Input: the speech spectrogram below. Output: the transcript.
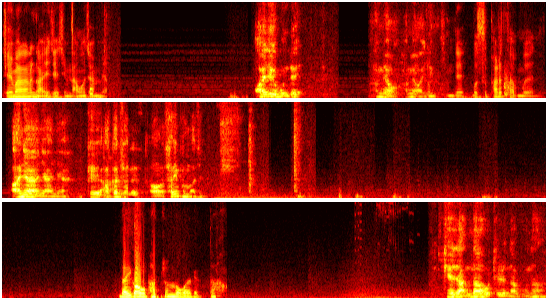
제 말하는 거 아니지? 지금 나머지 한 명. 아이디가 뭔데? 한 명, 한 명 아이디. 좀 긴데? 뭐 스파르타 뭐였 아니야, 아니야, 아니야. 그, 아까 전에, 어, 3인판 맞아. 나 이거 하고 밥 좀 먹어야겠다 걔네들 안 나오고 들렸나 보구나.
